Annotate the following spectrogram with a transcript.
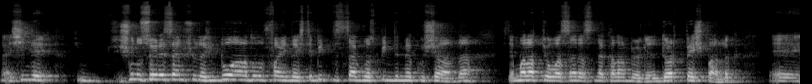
Yani şimdi, şimdi şunu söylesem şurada şimdi Doğu Anadolu fayında işte Bitlis Zagros bindirme kuşağında işte Malatya Ovası arasında kalan bölgede 4-5 barlık e,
